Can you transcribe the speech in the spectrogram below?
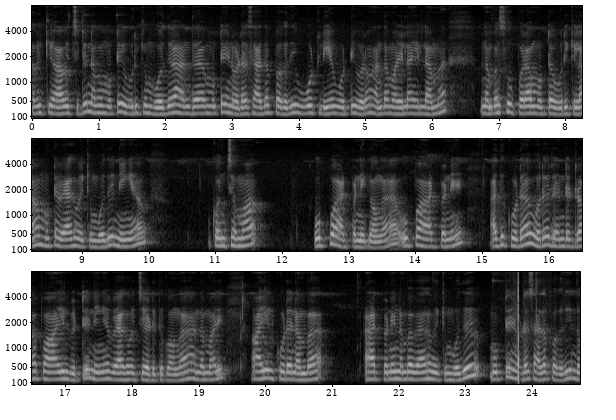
அவிக்க அவிச்சிட்டு நம்ம முட்டையை உரிக்கும் போது அந்த முட்டையினோட சதப்பகுதி ஓட்லேயே ஒட்டி வரும். அந்த மாதிரிலாம் இல்லாமல் நம்ம சூப்பராக முட்டை உரிக்கலாம். முட்டை வேக வைக்கும்போது நீங்கள் கொஞ்சமாக உப்பு ஆட் பண்ணிக்கோங்க. உப்பு ஆட் பண்ணி அது கூட ஒரு ரெண்டு ட்ராப் ஆயில் விட்டு நீங்கள் வேக வச்சு எடுத்துக்கோங்க. அந்த மாதிரி ஆயில் கூட நம்ம ஆட் பண்ணி நம்ம வேக வைக்கும்போது முட்டையோட சதப்பகுதி இந்த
